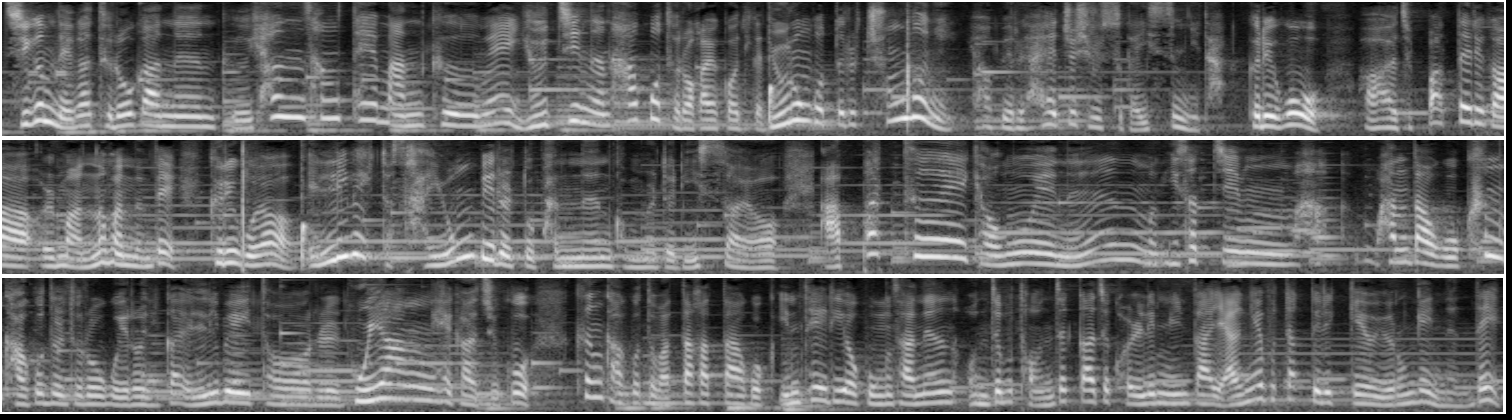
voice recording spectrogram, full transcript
지금 내가 들어가는 그 현 상태만큼의 유지는 하고 들어갈 거니까 이런 것들을 충분히 협의를 해주실 수가 있습니다. 그리고 아 이제 배터리가 얼마 안 남았는데 그리고요 엘리베이터 사용비를 또 받는 건물들이 있어요. 아파트의 경우에는 뭐 이삿짐 하- 한다고 큰 가구들 들어오고 이러니까 엘리베이터를 보양해가지고 큰 가구도 왔다 갔다 하고 인테리어 공사는 언제부터 언제까지 걸립니다. 양해 부탁드릴게요. 이런 게 있는데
